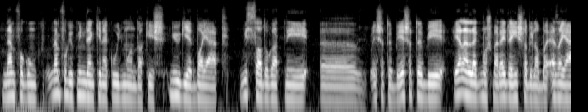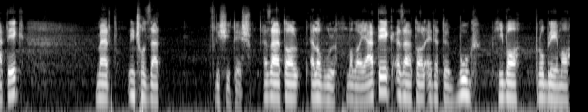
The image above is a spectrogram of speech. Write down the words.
nem, fogunk, nem fogjuk mindenkinek úgymond a kis nyűgét, baját visszaadogatni, és a többi, és a többi. Jelenleg most már egyre instabilabb ez a játék, mert nincs hozzá frissítés. Ezáltal elavul maga a játék, ezáltal egyre több bug, hiba, probléma,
